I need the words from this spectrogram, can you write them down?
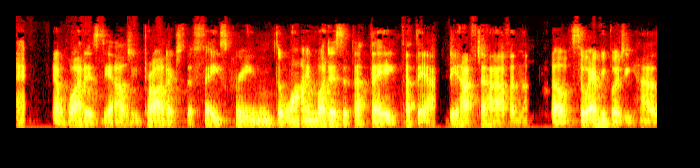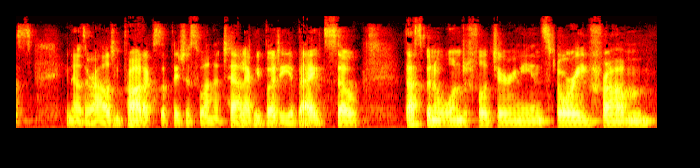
you know, what is the Aldi product, the face cream, the wine, what is it that they that they actually have to have and that love. So everybody has, you know, their Aldi products that they just want to tell everybody about. So that's been a wonderful journey and story from,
